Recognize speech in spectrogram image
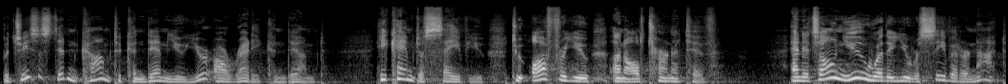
But Jesus didn't come to condemn you. You're already condemned. He came to save you, to offer you an alternative. And it's on you whether you receive it or not.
